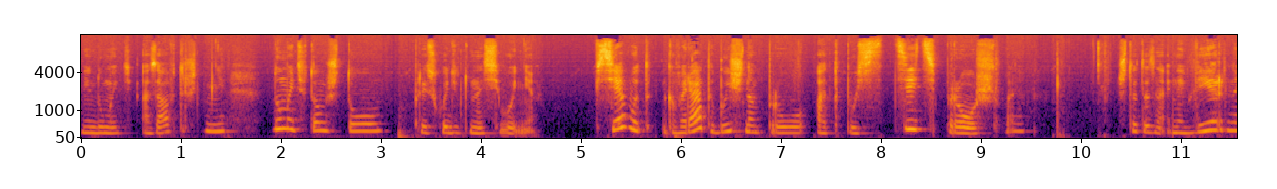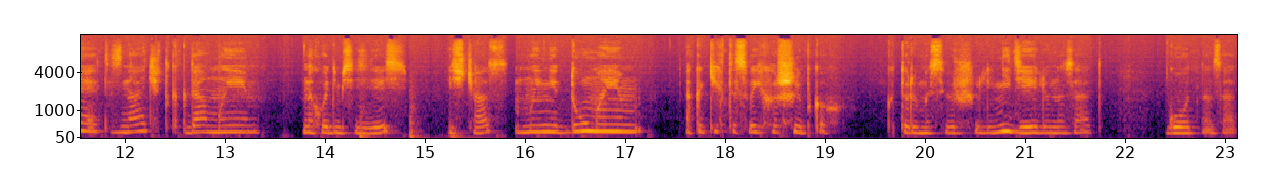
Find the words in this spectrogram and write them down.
не думать о завтрашнем дне, думать о том, что происходит у нас сегодня. Все вот говорят обычно про отпустить прошлое. Что это значит? Наверное, это значит, когда мы находимся здесь и сейчас, мы не думаем о каких-то своих ошибках, которые мы совершили неделю назад, год назад.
